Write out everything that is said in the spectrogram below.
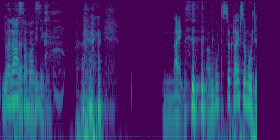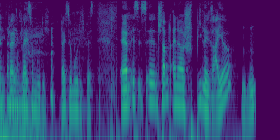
Ja, Dann hast du was. wenige. Nein. Aber gut, dass du gleich so mutig, gleich, gleich so mutig, gleich so mutig bist. Ähm, es ist, äh, entstammt einer Spielereihe, Mhm.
